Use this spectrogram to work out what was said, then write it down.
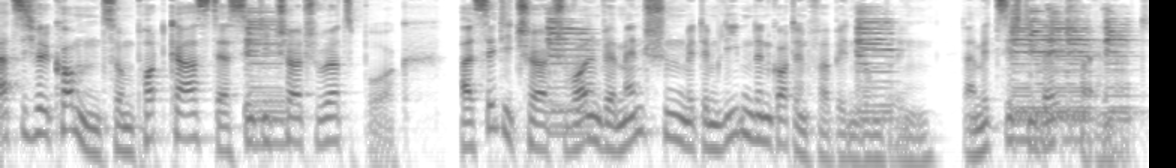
Herzlich willkommen zum Podcast der City Church Würzburg. Als City Church wollen wir Menschen mit dem liebenden Gott in Verbindung bringen, damit sich die Welt verändert.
